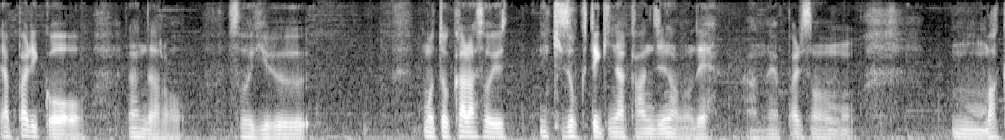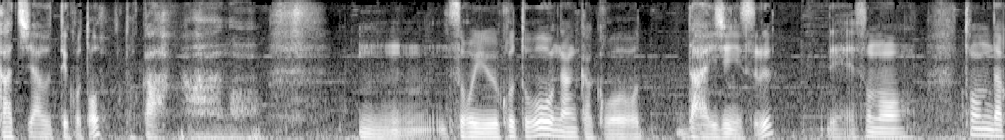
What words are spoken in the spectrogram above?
やっぱりこうなんだろう。そういう元からそういう、ね、貴族的な感じなのであのやっぱりその、うん、分かち合うってこととかあの、うん、そういうことをなんかこう大事にする。でその飛んだ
